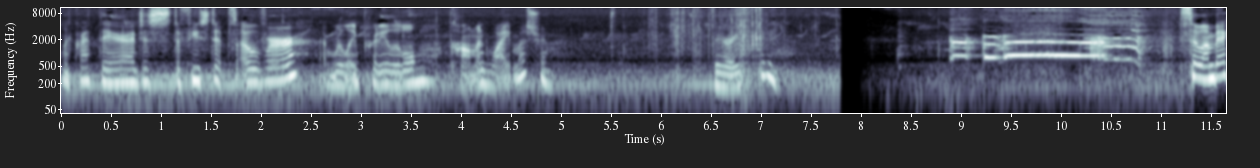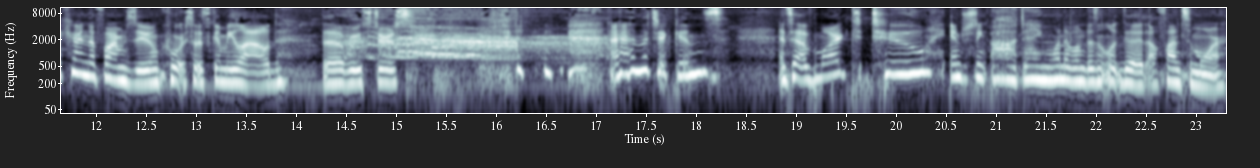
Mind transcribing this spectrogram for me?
Look right there, just a few steps over. A really pretty little common white mushroom. Very pretty. So I'm back here in the farm zoo, of course, so it's gonna be loud. The roosters and the chickens. And so I've marked two interesting, oh dang, one of them doesn't look good. I'll find some more.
